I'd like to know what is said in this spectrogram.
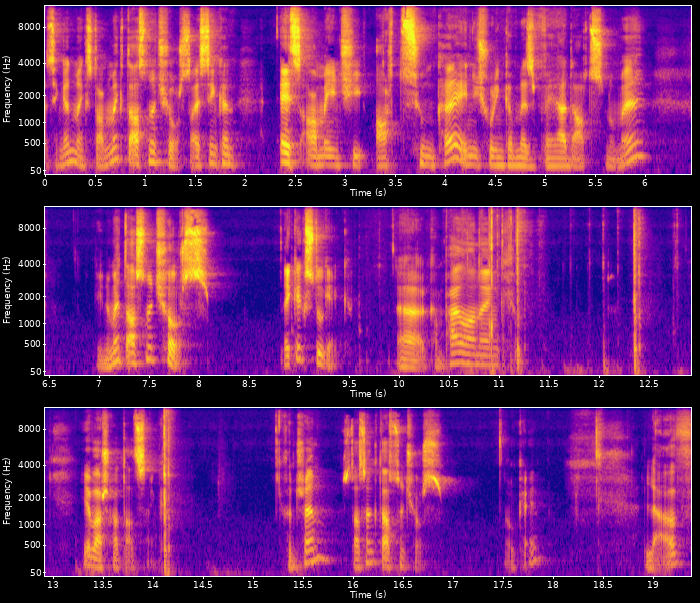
այսինքն մենք ստանում ենք 14, այսինքն այս ամեն ինչի արդյունքը, այն ինչ որ ինքը մեզ վերադարձնում է, լինում է 14։ Եկեք ստուգենք։ Compile անենք եւ աշխատացնենք։ Խնդրեմ, ստացանք 14։ Okay։ Լավ։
